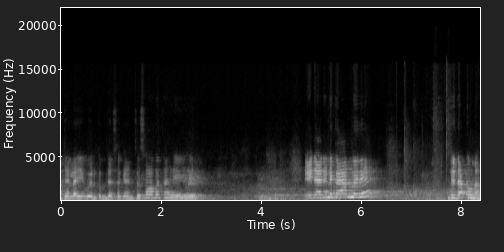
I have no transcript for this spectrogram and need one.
माझ्या लाईव्हवर तुमच्या सगळ्यांचं स्वागत आहे. ए डॅडीने काय आणलं रे? हे दाखव ना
